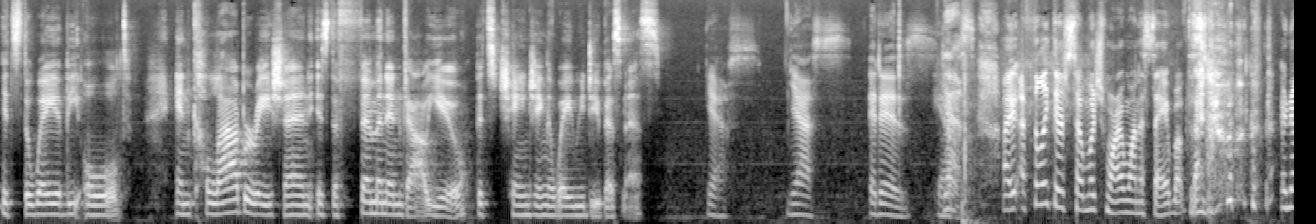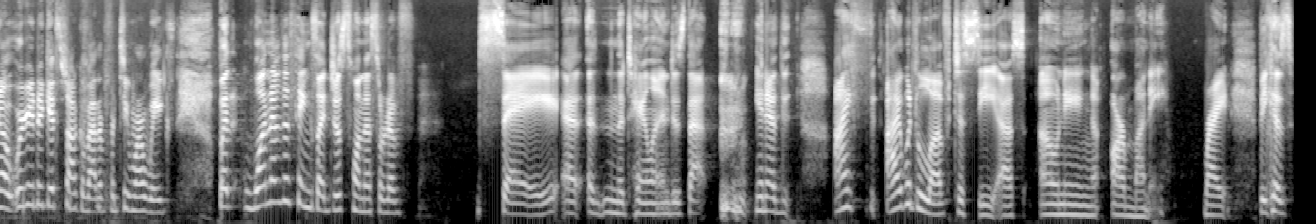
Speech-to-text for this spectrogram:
it's the way of the old. And collaboration is the feminine value that's changing the way we do business. Yes. Yes, it is. Yeah. Yes. I, I, feel like there's so much more I want to say about this. I know, I know we're going to get to talk about it for two more weeks. But one of the things I just want to sort of say at, in the tail end is that, you know, I, I would love to see us owning our money right? Because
